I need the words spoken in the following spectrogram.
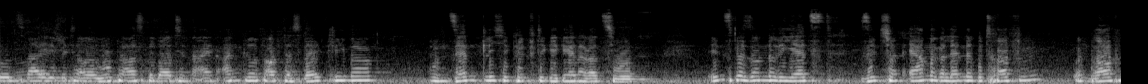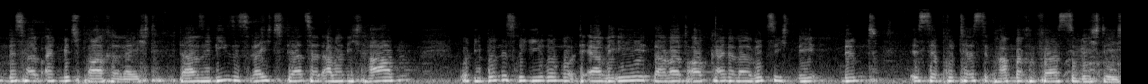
CO2-Emitter Europas bedeuten einen Angriff auf das Weltklima und sämtliche künftige Generationen. Insbesondere jetzt sind schon ärmere Länder betroffen und brauchen deshalb ein Mitspracherecht. Da sie dieses Recht derzeit aber nicht haben und die Bundesregierung und RWE darauf auch keinerlei Rücksicht ne nimmt, ist der Protest im Hambacher Forst so wichtig.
